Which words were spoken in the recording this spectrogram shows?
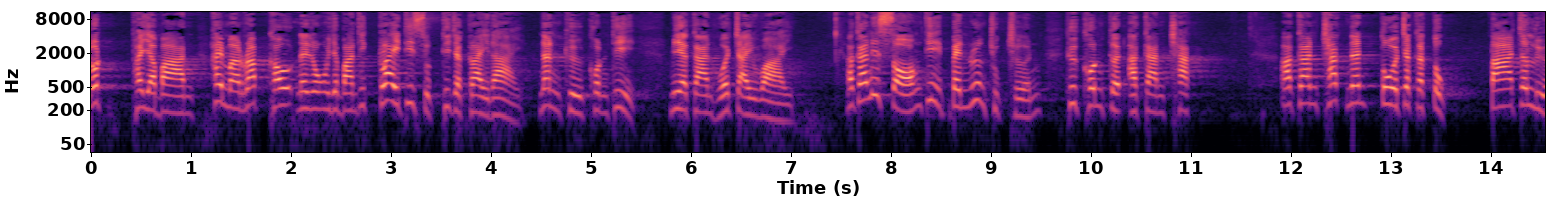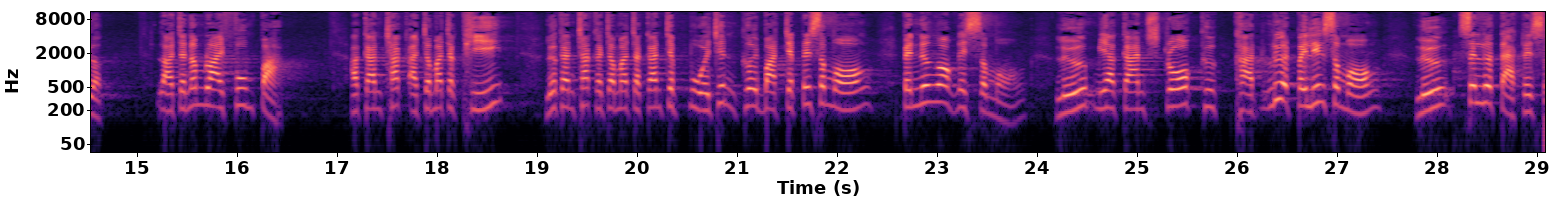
รถพยาบาลให้มารับเขาในโรงพยาบาลที่ใกล้ที่สุดที่จะใกล้ได้ นั่นคือคนที่มีอาการหัวใจวาย อาการที่สองที่เป็นเรื่องฉุกเฉิน คือคนเกิดอาการชัก อาการชักนั้นตัวจะกระตุก ตาจะเหลือกอาจจะน้ำลายฟูมปาก อาการชักอาจจะมาจากผี หรือการชักอาจจะมาจากการเจ็บป่วย เช่น เคยบาดเจ็บในสมอง เป็นเนื้องอกในสมอง หรือมีอาการสโตรกคือขาดเลือดไปเลี้ยงสมอง หรือเส้นเลือดแตกในส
